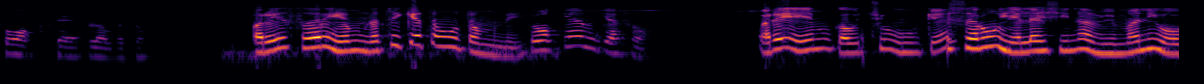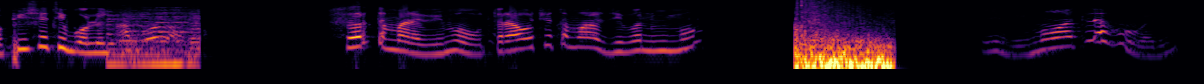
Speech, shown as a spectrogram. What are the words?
શોખ છે એટલો બધો? અરે સર એમ નથી કેતો હું તમને. તો કેમ કેશો અરે એમ કહું છું હું કે સર હું એલઆઈસી ના વીમાની ઓફિસેથી બોલું છું. બોલો. સર તમારે વીમો ઉતરાવો છે તમારો જીવન વીમો? એ વીમો એટલે શું વરી?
